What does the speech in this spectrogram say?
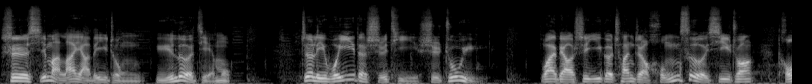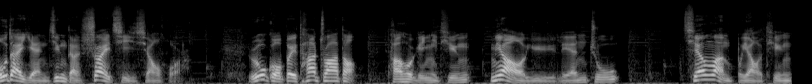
是喜马拉雅的一种娱乐节目。这里唯一的实体是朱宇，外表是一个穿着红色西装、头戴眼镜的帅气小伙。如果被他抓到，他会给你听妙语连珠，千万不要听，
